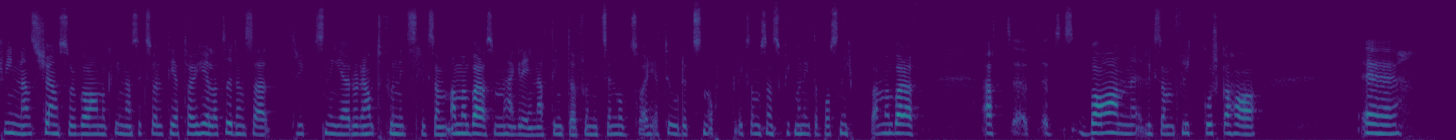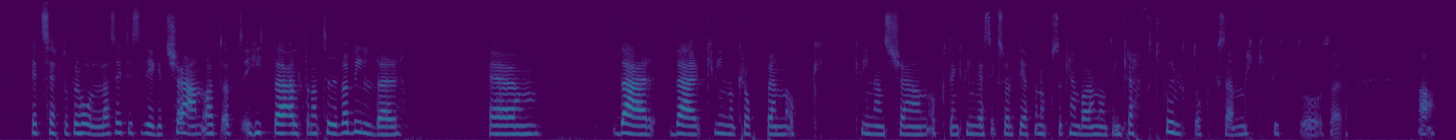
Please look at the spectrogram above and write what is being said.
kvinnans könsorgan och kvinnans sexualitet har ju hela tiden så tryckts ner och det har inte funnits, liksom, ja, men bara som den här grejen att det inte har funnits en motsvarighet till ordet snopp. Liksom. Sen så fick man hitta på snippa, men bara att ett barn, liksom, flickor ska ha eh, ett sätt att förhålla sig till sitt eget kön och att, att hitta alternativa bilder eh, där, där kvinnokroppen och kvinnans kön och den kvinnliga sexualiteten också kan vara någonting kraftfullt och så här, mäktigt. Och så här, ja.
